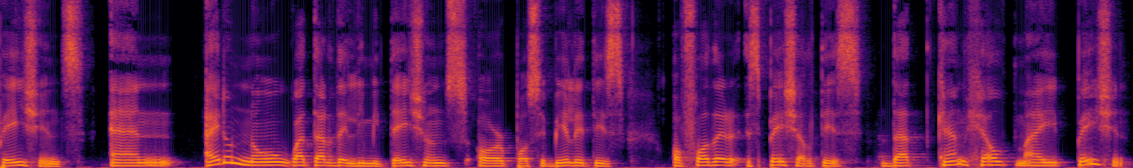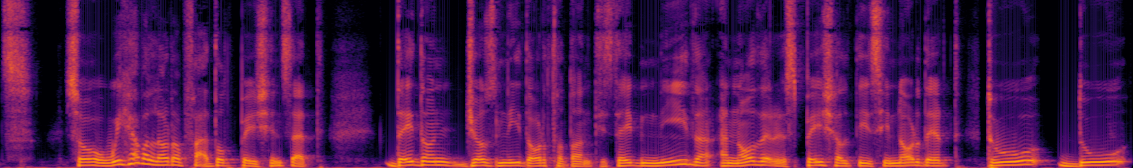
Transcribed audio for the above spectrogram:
patients and I don't know what are the limitations or possibilities of other specialties that can help my patients. So we have a lot of adult patients that they don't just need orthodontists, they need another specialties in order to do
